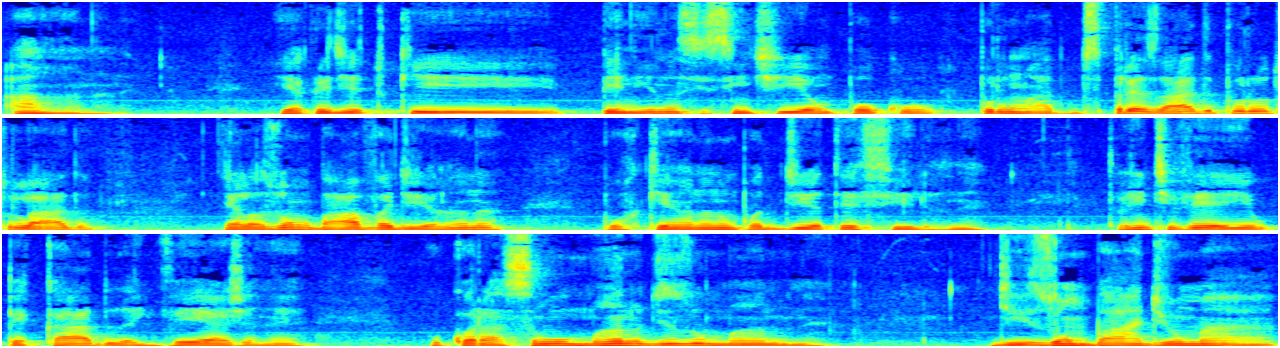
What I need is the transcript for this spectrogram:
a Ana. Né? E acredito que Penina se sentia um pouco, por um lado, desprezada e por outro lado, ela zombava de Ana porque Ana não podia ter filhos, né? Então a gente vê aí o pecado da inveja, né? O coração humano desumano, né? De zombar de uma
